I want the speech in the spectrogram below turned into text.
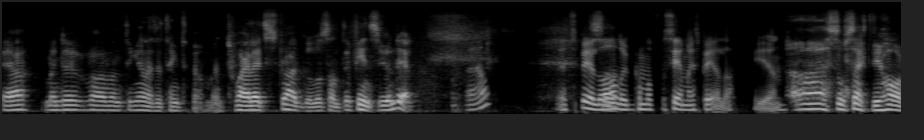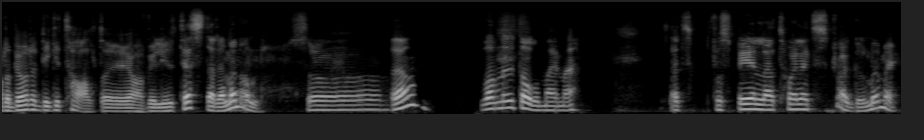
ja, men det var någonting annat jag tänkte på. Men Twilight Struggle och sånt, det finns ju en del. Ja. Ett spel Så- du aldrig kommer få se mig spela igen. Ah, som sagt, vi har det både digitalt och jag vill ju testa det med någon. Så Ja. Vad mutar du mig med? att få spela Twilight Struggle med mig.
